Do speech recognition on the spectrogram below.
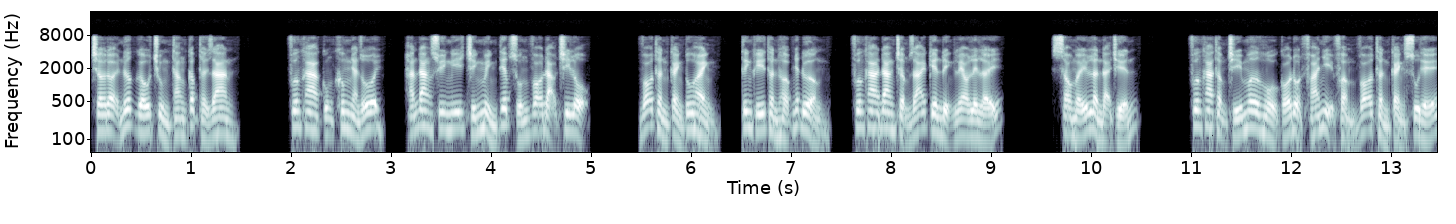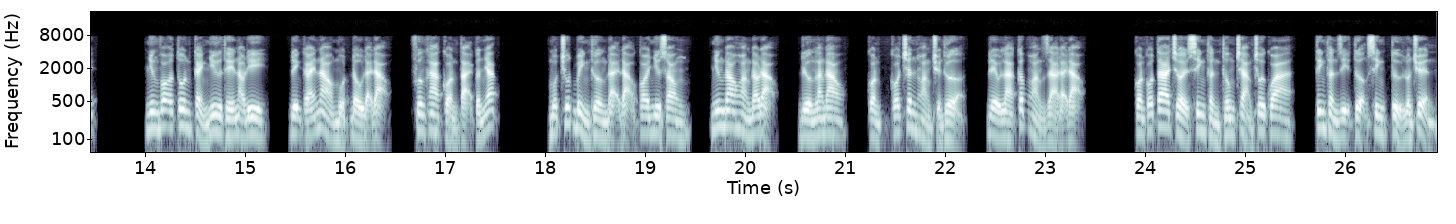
Chờ đợi nước gấu trùng thăng cấp thời gian, phương kha cũng không nhàn rỗi, hắn đang suy nghĩ chính mình tiếp xuống võ đạo chi lộ. Võ thần cảnh tu hành, tinh khí thần hợp nhất đường, phương kha đang chậm rãi kiên định leo lên lấy. Sau mấy lần đại chiến, phương kha thậm chí mơ hồ có đột phá nhị phẩm võ thần cảnh xu thế. Nhưng võ tôn cảnh như thế nào đi, định cái nào một đầu đại đạo, phương kha còn tại cân nhắc một chút bình thường đại đạo coi như xong, nhưng đao hoàng đao đạo, đường lan đao, còn có chân hoàng truyền thừa, đều là cấp hoàng giả đại đạo. Còn có ta trời sinh thần thông chạm trôi qua, tinh thần dị tượng sinh tử luân chuyển,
